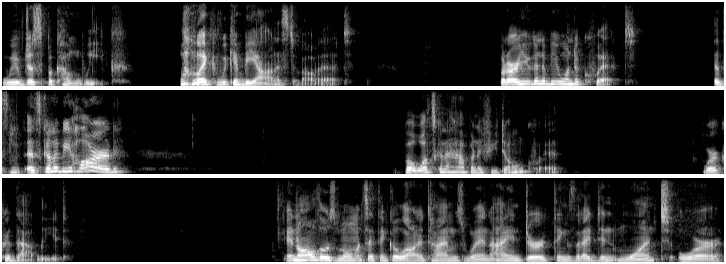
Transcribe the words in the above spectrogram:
we've just become weak like we can be honest about it. But are you going to be one to quit? It's it's going to be hard. But what's going to happen if you don't quit? Where could that lead? In all those moments, I think a lot of times when I endured things that I didn't want or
